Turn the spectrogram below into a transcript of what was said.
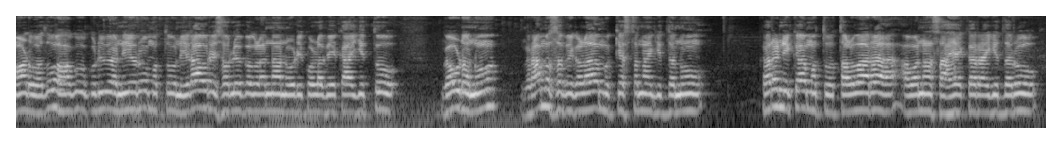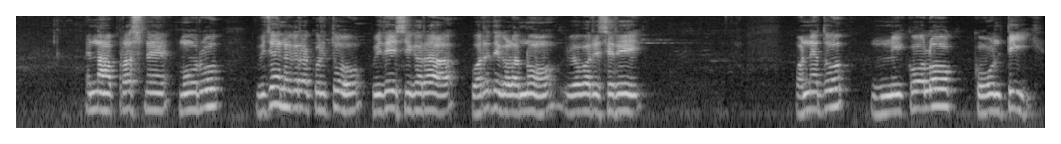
ಮಾಡುವುದು ಹಾಗೂ ಕುಡಿಯುವ ನೀರು ಮತ್ತು ನೀರಾವರಿ ಸೌಲಭ್ಯಗಳನ್ನು ನೋಡಿಕೊಳ್ಳಬೇಕಾಗಿತ್ತು. ಗೌಡನು ಗ್ರಾಮಸಭೆಗಳ ಮುಖ್ಯಸ್ಥನಾಗಿದ್ದನು. ಕರಣಿಕ ಮತ್ತು ತಳವಾರ ಅವನ ಸಹಾಯಕರಾಗಿದ್ದರು. ಇನ್ನು ಪ್ರಶ್ನೆ ಮೂರು, ವಿಜಯನಗರ ಕುರಿತು ವಿದೇಶಿಗರ ವರದಿಗಳನ್ನು ವಿವರಿಸಿರಿ. ಒಂದನೇದು ನಿಕೋಲೋ ಕೋಂಟಿ.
